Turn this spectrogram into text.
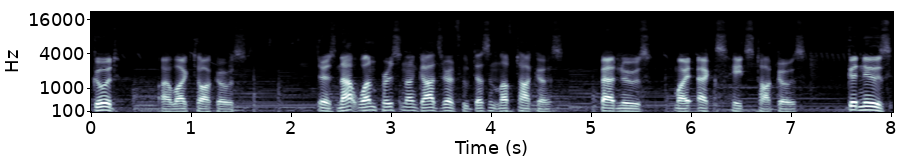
Good. I like tacos. There is not one person on God's earth who doesn't love tacos. Bad news. My ex hates tacos. Good news.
